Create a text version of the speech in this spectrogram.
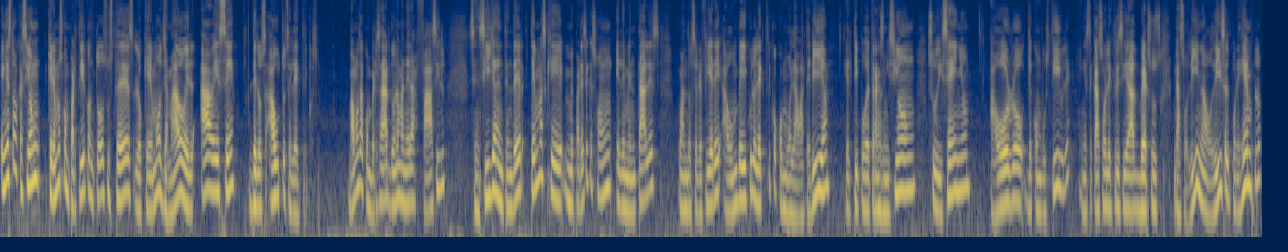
En esta ocasión queremos compartir con todos ustedes lo que hemos llamado el ABC de los autos eléctricos. Vamos a conversar de una manera fácil, sencilla de entender, temas que me parece que son elementales cuando se refiere a un vehículo eléctrico como la batería, el tipo de transmisión, su diseño, ahorro de combustible, en este caso electricidad versus gasolina o diésel, por ejemplo,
